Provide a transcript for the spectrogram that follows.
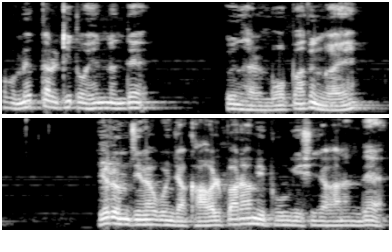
하고 몇 달 기도했는데 은사를 못 받은 거예요. 여름 지나고 이제 가을 바람이 불기 시작하는데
